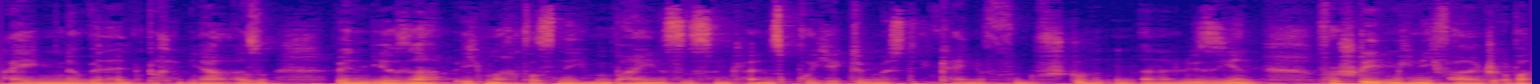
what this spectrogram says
eigene Welt bringen. Ja, also wenn ihr sagt, ich mache das nebenbei, es ist ein kleines Projekt, dann müsst ihr keine fünf Stunden analysieren. Versteht mich nicht falsch, aber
